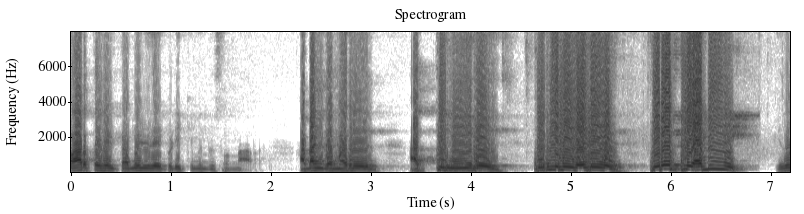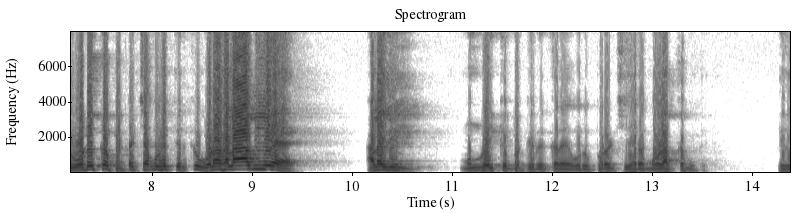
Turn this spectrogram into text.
வார்த்தைகள் தமிழிலே பிடிக்கும் என்று சொன்னார். அடங்க மறு அத்தி நீரு திருவி எடு திருப்பி அடி. இது ஒடுக்கப்பட்ட சமூகத்திற்கு உலகளாவிய அளவில் முன்வைக்கப்பட்டிருக்கிற ஒரு புரட்சிகர முழக்கம் இது. இது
